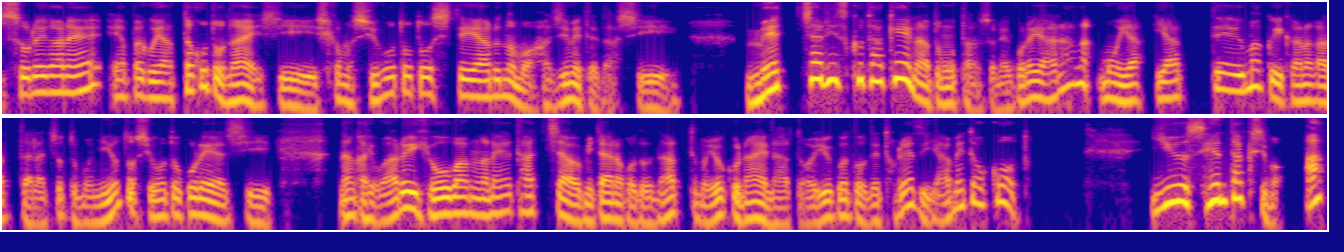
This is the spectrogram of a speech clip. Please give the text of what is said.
それがね、やっぱりこうやったことないし、しかも仕事としてやるのも初めてだし、めっちゃリスク高えなと思ったんですよね。これやらな、もうや、やってうまくいかなかったら、ちょっともう二度と仕事これやし、なんか悪い評判がね、立っちゃうみたいなことになってもよくないなということで、とりあえずやめておこうという選択肢もあっ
